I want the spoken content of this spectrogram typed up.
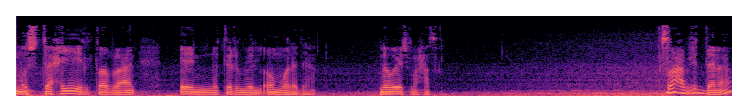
مستحيل طبعا إنه ترمي الأم ولدها. لو إيش ما حصل؟ صعب جدا ها؟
